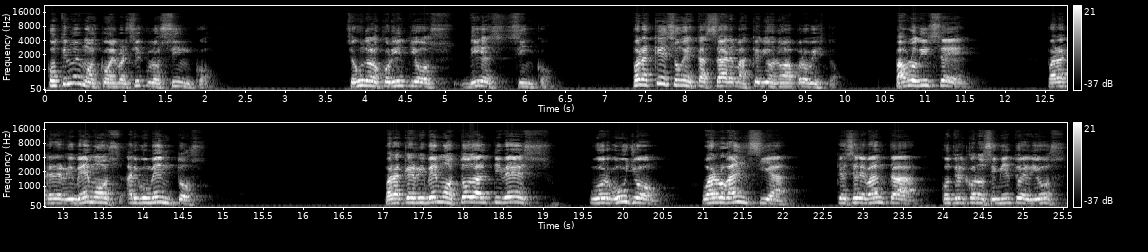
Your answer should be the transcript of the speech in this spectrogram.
Continuemos con el versículo 5. Segundo los Corintios 10, 5. ¿Para qué son estas armas que Dios nos ha provisto? Pablo dice, para que derribemos argumentos para que derribemos toda altivez u orgullo o arrogancia que se levanta contra el conocimiento de Dios.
